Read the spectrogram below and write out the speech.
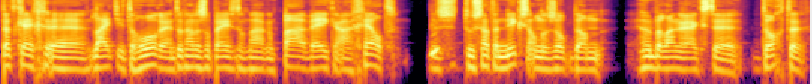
dat kreeg uh, Lightyear te horen. En toen hadden ze opeens nog maar een paar weken aan geld. Dus toen zat er niks anders op dan hun belangrijkste dochter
